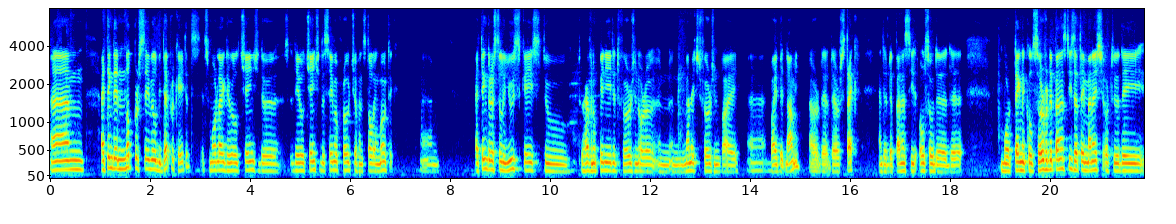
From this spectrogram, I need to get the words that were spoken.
Um, I think they not per se will be deprecated. It's more like they will change the they will change the same approach of installing Mautic. Um, I think there is still a use case to to have an opinionated version or a, a managed version by uh, by Bitnami or their, their stack and their dependencies, also the the more technical server dependencies that they manage or to they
